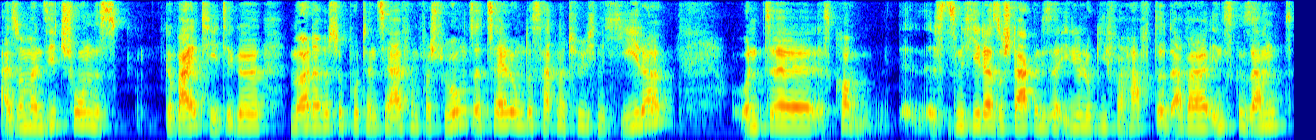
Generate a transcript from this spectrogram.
Also man sieht schon das gewalttätige, mörderische Potenzial von Verschwörungserzählungen. Das hat natürlich nicht jeder. Und äh, es kommt, es ist nicht jeder so stark in dieser Ideologie verhaftet, aber insgesamt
